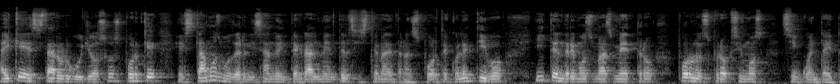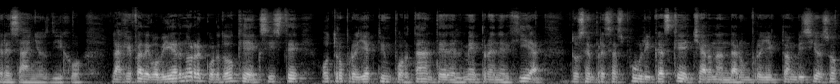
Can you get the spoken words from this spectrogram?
Hay que estar orgullosos porque estamos modernizando integralmente el sistema de transporte colectivo y tendremos más metro por los próximos 53 años, dijo. La jefa de gobierno recordó que existe otro proyecto importante del Metro Energía, dos empresas públicas que echaron a un proyecto ambicioso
